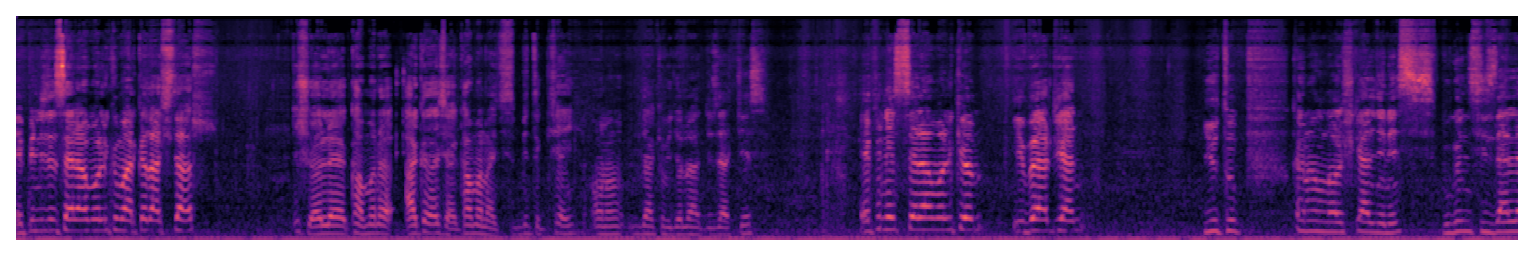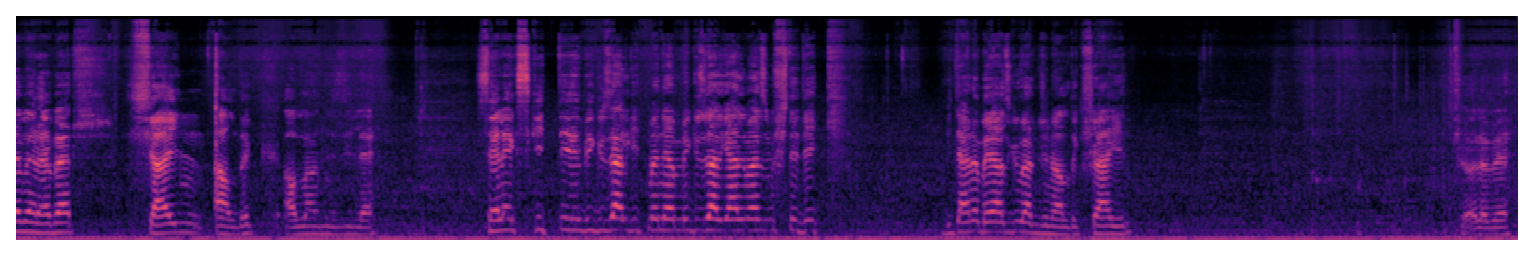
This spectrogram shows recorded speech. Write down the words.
Hepinize selamünaleyküm arkadaşlar. Şöyle kamera arkadaşlar kamera açısı bir tık şey onu bir dahaki videoda düzelteceğiz. Hepinize selamünaleyküm. İbercen YouTube kanalına hoş geldiniz. Bugün sizlerle beraber Şahin aldık Allah'ın izniyle. Selex gitti. Bir güzel gitmeden bir güzel gelmezmiş dedik. Bir tane beyaz güvercin aldık Şahin. Şöyle bir.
